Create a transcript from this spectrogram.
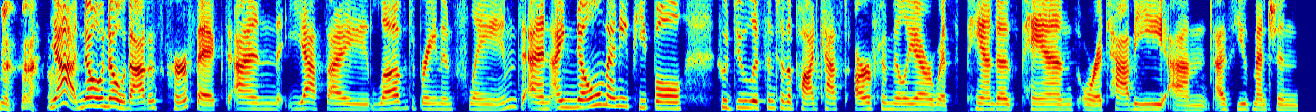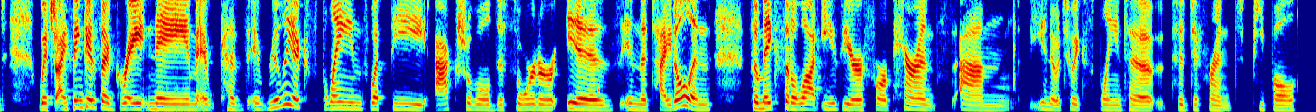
yeah, no, no, that is perfect. And yes, I loved Brain Inflamed. And I know many people who do listen to the podcast are familiar with pandas, pans, or a tabby, um, as you've mentioned, which I think is a great name because it, it really explains what the actual disorder is in the title. And so makes it a lot easier for parents, um, you know, to explain to, to different people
